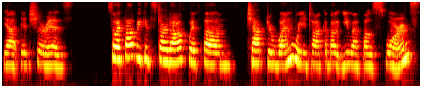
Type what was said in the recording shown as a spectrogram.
Yeah, it sure is. So I thought we could start off with um, chapter one, where you talk about UFO swarms.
